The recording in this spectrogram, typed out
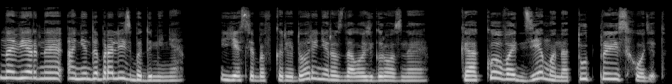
Наверное, они добрались бы до меня, если бы в коридоре не раздалось грозное. «Какого демона тут происходит?»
